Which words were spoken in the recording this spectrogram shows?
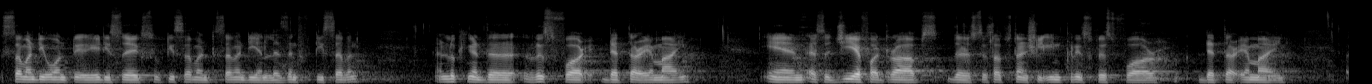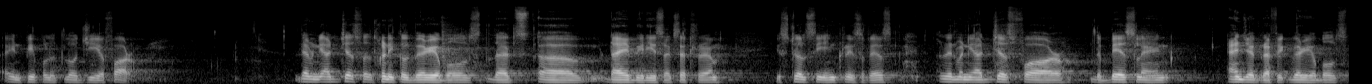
71 to 86, 57 to 70, and less than 57. And looking at the risk for death or MI, and as the GFR drops, there's a substantially increased risk for death or MI in people with low GFR. Then when you adjust for the clinical variables, that's uh, diabetes, et cetera, you still see increased risk. And then when you adjust for the baseline angiographic variables,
